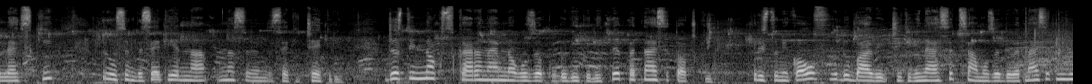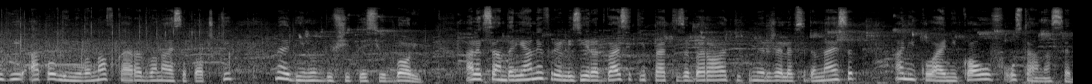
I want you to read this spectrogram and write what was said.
Левски – при 81 на 74. Джастин Нокс вкара най-много за победителите 15 точки. Христо Николов добави 14 само за 19 минути, а Павлин Иванов кара 12 точки на един от бившите си отбори. Александър Янев реализира 25 за Бероя, Тихомир Желев 17, а Николай Николов остана с.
